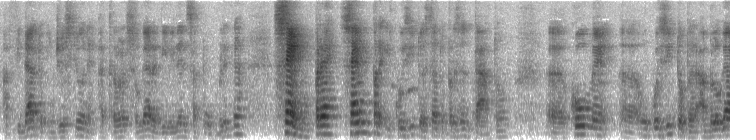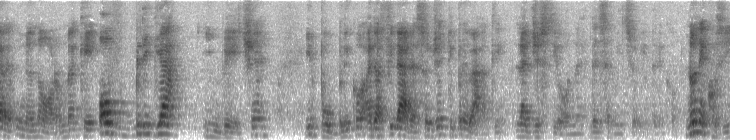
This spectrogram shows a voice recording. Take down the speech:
affidato in gestione attraverso gare di evidenza pubblica, sempre, sempre il quesito è stato presentato eh, come eh, un quesito per abrogare una norma che obbliga invece il pubblico ad affidare a soggetti privati la gestione del servizio idrico. Non è così,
